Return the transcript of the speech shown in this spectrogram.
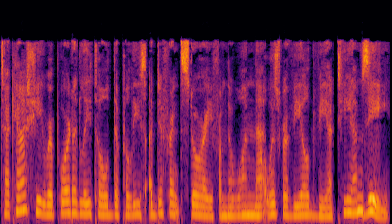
Tekashi reportedly told the police a different story from the one that was revealed via TMZ.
